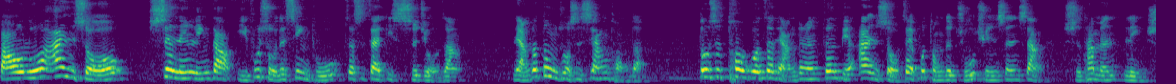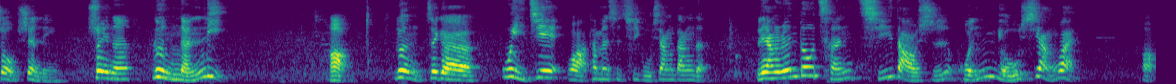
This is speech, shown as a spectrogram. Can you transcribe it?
保罗按手，圣灵临到以弗所的信徒，这是在第十九章。两个动作是相同的，都是透过这两个人分别按手在不同的族群身上，使他们领受圣灵。所以呢，论能力，啊，论这个位阶，哇，他们是旗鼓相当的。两人都曾祈祷时魂游向外，啊，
